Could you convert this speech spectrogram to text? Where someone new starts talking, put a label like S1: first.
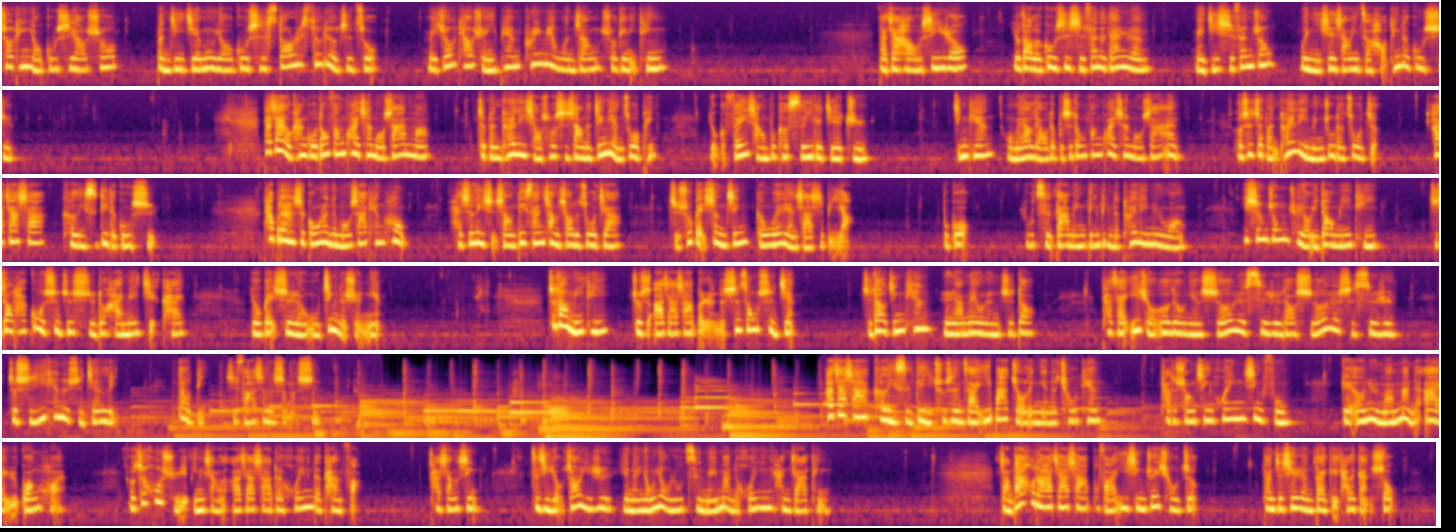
S1: 收听有故事要说。本集节目由故事 Story Studio 制作，每周挑选一篇 Premium 文章说给你听。大家好，我是一柔，又到了故事十分的单元，每集十分钟，为你献上一则好听的故事。大家有看过《东方快车谋杀案》吗？这本推理小说史上的经典作品，有个非常不可思议的结局。今天我们要聊的不是《东方快车谋杀案》，而是这本推理名著的作者阿加莎·克里斯蒂的故事。她不但是公认的谋杀天后，还是历史上第三畅销的作家，只输给圣经跟威廉·莎士比亚。不过，如此大名鼎鼎的推理女王，一生中却有一道谜题，直到她过世之时都还没解开，留给世人无尽的悬念。这道谜题就是阿加莎本人的失踪事件，直到今天仍然没有人知道，她在一九二六年十二月四日到十二月十四日这十一天的时间里，到底是发生了什么事。阿加莎·克里斯蒂出生在一八九零年的秋天，她的双亲婚姻幸福。给儿女满满的爱与关怀，而这或许也影响了阿加莎对婚姻的看法。她相信自己有朝一日也能拥有如此美满的婚姻和家庭。长大后的阿加莎不乏异性追求者，但这些人带给她的感受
